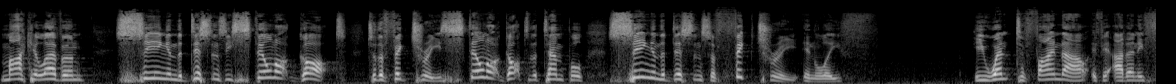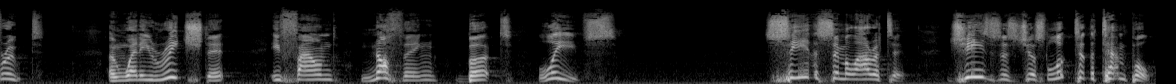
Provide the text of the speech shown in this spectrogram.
Mark 11, seeing in the distance, he's still not got to the fig tree, he's still not got to the temple, seeing in the distance a fig tree in leaf, he went to find out if it had any fruit. And when he reached it, he found nothing but leaves. See the similarity. Jesus just looked at the temple.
